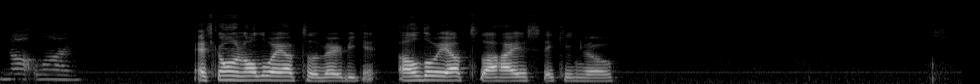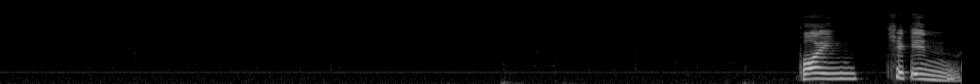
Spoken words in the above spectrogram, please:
Not lying. It's going all the way up to the very begin, all the way up to the highest it can go. Flying chicken.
